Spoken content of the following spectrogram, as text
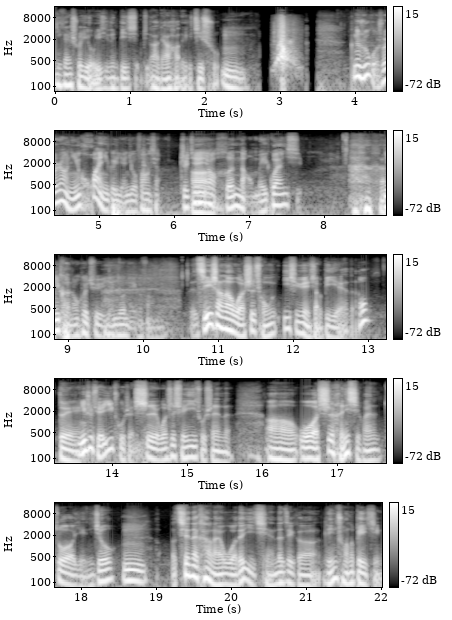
应该说有一定比比啊良好的一个基础。嗯。那如果说让您换一个研究方向，直接啊要和脑没关系，你可能会去研究哪个方面？实际上呢，我是从医学院校毕业的。哦，对，您是学医出身的，是我是学医出身的，啊，我是很喜欢做研究，嗯。现在看来，我的以前的这个临床的背景，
